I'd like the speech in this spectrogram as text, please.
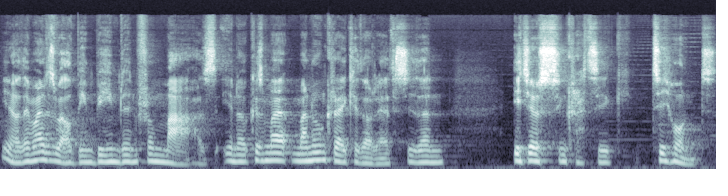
You know, they might as well been beamed in from Mars, you know, cos mae ma nhw'n creu cyddoriaeth sydd yn idiosyncratic tu hwnt.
